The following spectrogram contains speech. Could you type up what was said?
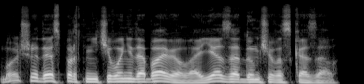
Больше Деспорт ничего не добавил, а я задумчиво сказал.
